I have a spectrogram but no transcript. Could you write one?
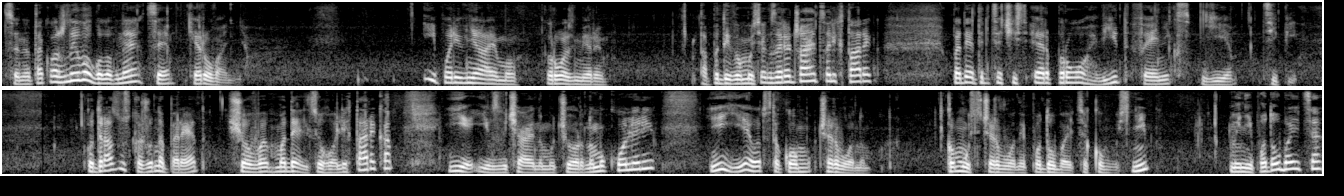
це не так важливо, головне це керування. І порівняємо розміри та подивимося, як заряджається ліхтарик PD36R Pro від Phoenix ECP. Одразу скажу наперед, що модель цього ліхтарика є і в звичайному чорному кольорі, і є от в такому червоному. Комусь червоний подобається, комусь ні. Мені подобається,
